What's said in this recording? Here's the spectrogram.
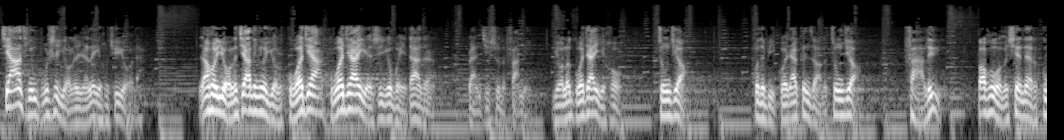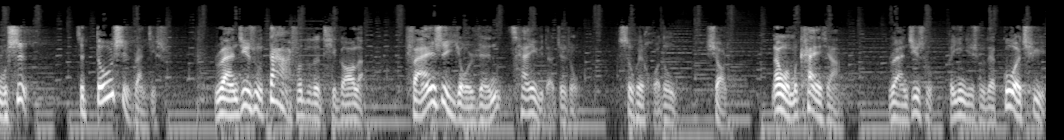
家庭不是有了人类以后就有的，然后有了家庭以后有了国家，国家也是一个伟大的软技术的发明。有了国家以后，宗教或者比国家更早的宗教、法律，包括我们现在的股市，这都是软技术。软技术大幅度的提高了凡是有人参与的这种社会活动的效率。那我们看一下软技术和硬技术在过去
